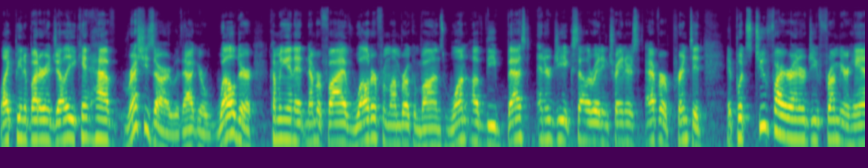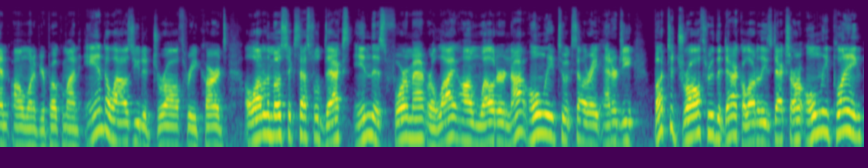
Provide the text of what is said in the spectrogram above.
Like peanut butter and jelly, you can't have Reshizard without your Welder. Coming in at number 5, Welder from Unbroken Bonds, one of the best energy accelerating trainers ever printed. It puts 2 fire energy from your hand on one of your Pokemon and allows you to draw 3 cards. A lot of the most successful decks in this format rely on Welder not only to accelerate energy, but to draw through the deck. A lot of these decks are only playing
